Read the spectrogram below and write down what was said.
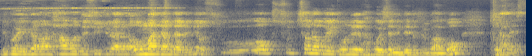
미국의 유명한 하워드 슈즈라는 억만장자는요, 수억, 수천억의 돈을 갖고 있었는데도 불구하고 불안했어요.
